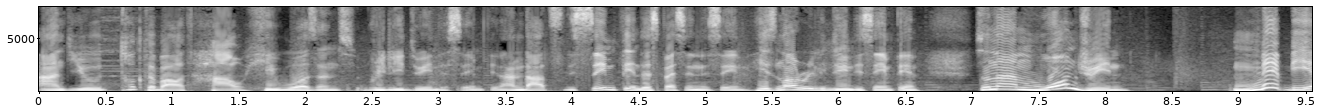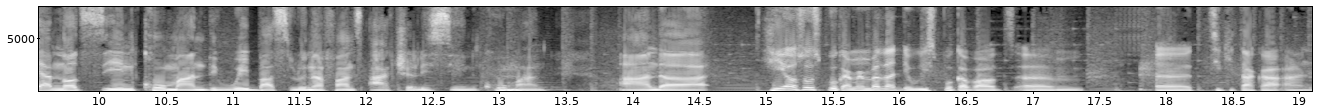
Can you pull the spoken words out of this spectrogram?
And you talked about how he wasn't really doing the same thing. And that's the same thing this person is saying. He's not really doing the same thing. So now I'm wondering, maybe I'm not seeing Koeman the way Barcelona fans actually seeing Koeman. And uh He also spoke. I remember that day we spoke about um, uh, Tiki Taka and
